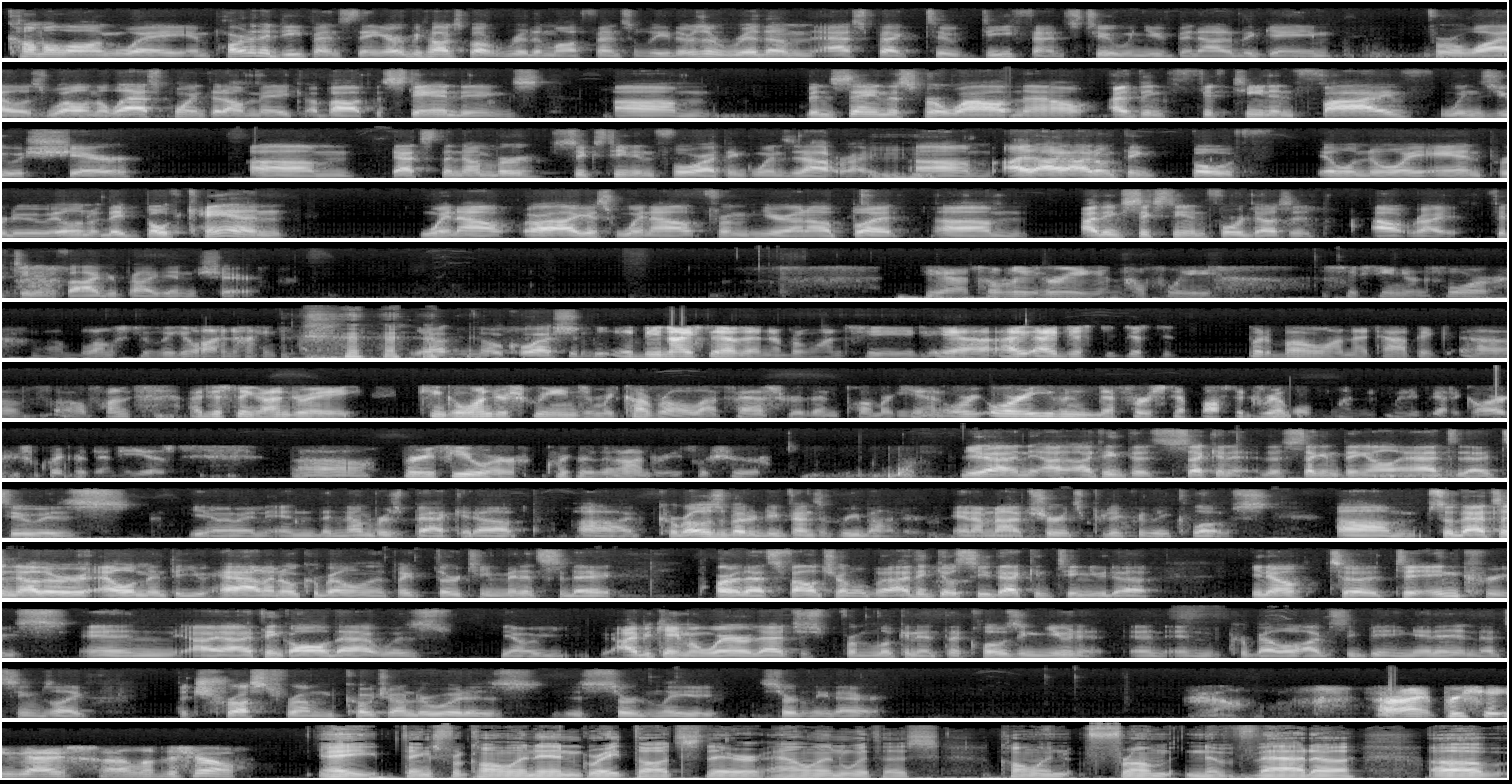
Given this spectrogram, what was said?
come a long way. And part of the defense thing, everybody talks about rhythm offensively. There's a rhythm aspect to defense too when you've been out of the game for a while as well. And the last point that I'll make about the standings, um, been saying this for a while now. I think 15 and five wins you a share. Um, that's the number. 16 and four, I think, wins it outright. Mm-hmm. Um, I, I don't think both Illinois and Purdue, Illinois, they both can win out, or I guess win out from here on out. But um, I think 16 and four does it outright. 15 and 5, you're probably getting a share. Yeah, I totally agree. And hopefully 16 and 4 uh, belongs to the Illini. yeah, no question. It'd, it'd, be nice to have that number one seed. Yeah, I, I just just to put a bow on that topic of, of I just think Andre can go under screens and recover a whole lot faster than Plummer can, mm-hmm. or or even the first step off the dribble when, when you've got a guard who's quicker than he is. Uh, very few are quicker than Andre for sure. Yeah, and I think the second the second thing I'll add to that too is you know, and, and the numbers back it up. Uh, Carell's a better defensive rebounder, and I'm not sure it's particularly close. Um, so that's another element that you have. I know Curbelo only played 13 minutes today. Part of that's foul trouble, but I think you'll see that continue to you know, to to increase. And I, I think all that was, you know, I became aware of that just from looking at the closing unit and and Curbelo obviously being in it, and that seems like the trust from Coach Underwood is is certainly certainly there. Yeah. All right, appreciate you guys. I love the show. Hey, thanks for calling in. Great thoughts there, Alan, with us calling from Nevada. Uh,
